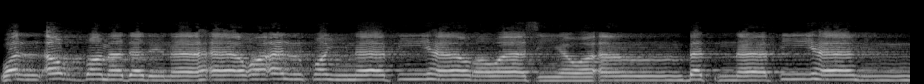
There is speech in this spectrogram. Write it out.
وَالْأَرْضَ مَدَدْنَاهَا وَأَلْقَيْنَا فِيهَا رَوَاسِيَ وَأَنبَتْنَا فِيهَا مِن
